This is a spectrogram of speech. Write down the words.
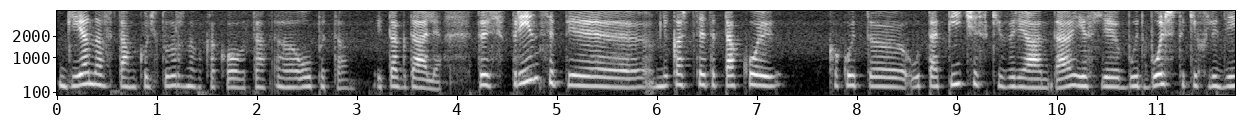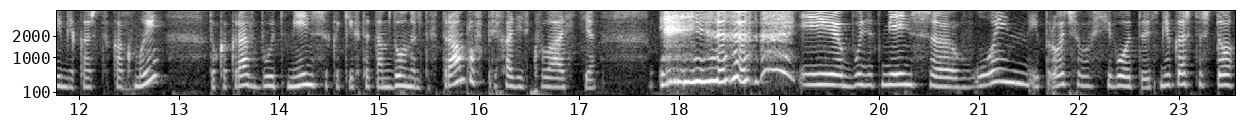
генов, там, культурного какого-то э, опыта и так далее. То есть, в принципе, мне кажется, это такой какой-то утопический вариант, да, если будет больше таких людей, мне кажется, как мы, то как раз будет меньше каких-то там Дональдов Трампов приходить к власти, и будет меньше войн и прочего всего. То есть мне кажется, что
